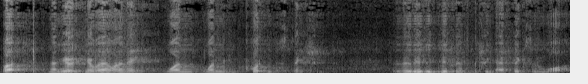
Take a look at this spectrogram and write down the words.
But now here, here I want to make one, one important distinction. There is a difference between ethics and law.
